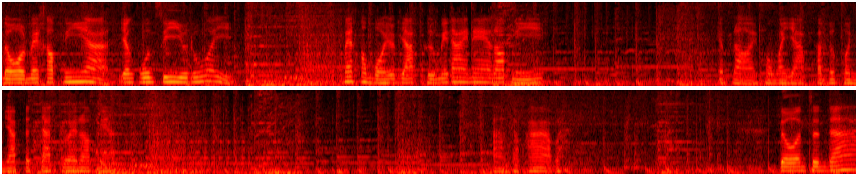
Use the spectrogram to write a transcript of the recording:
โดนไหมครับเนี่ยยังคูณซีอยู่ด้วย แม่คอมโบยับยับคือไม่ได้แน่รอบนี้ เรียบร้อยผมว่ายับครับทุกคนยับจะจัดด้วยรอบเนี้ยตามสภาพ โดนจนได้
